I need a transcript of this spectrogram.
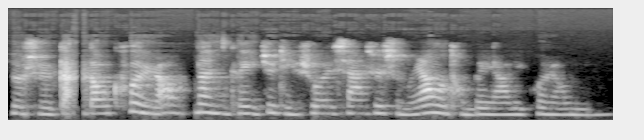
就是感到困扰，那你可以具体说一下是什么样的同辈压力困扰你吗？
